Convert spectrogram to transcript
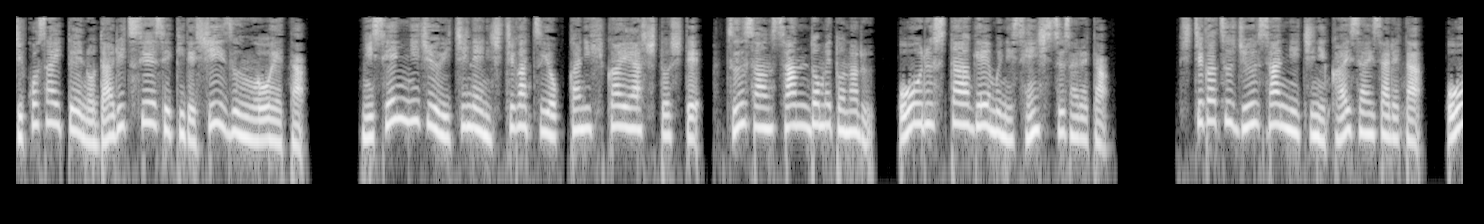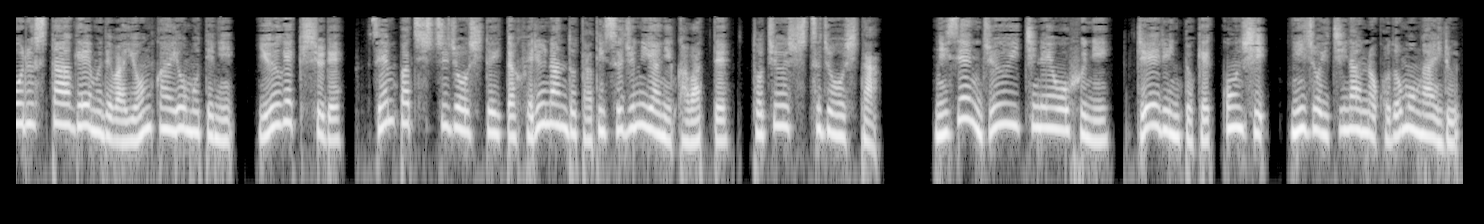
自己最低の打率成績でシーズンを終えた。2021年7月4日に控え足として通算3度目となるオールスターゲームに選出された。7月13日に開催されたオールスターゲームでは4回表に遊撃手で先発出場していたフェルナンド・タティス・ジュニアに代わって途中出場した。2011年オフにジェイリンと結婚し、二女一男の子供がいる。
